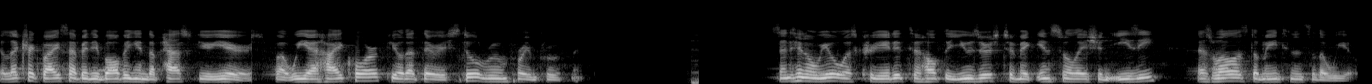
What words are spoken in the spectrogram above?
Electric bikes have been evolving in the past few years, but we at Hycore feel that there is still room for improvement. Sentinel Wheel was created to help the users to make installation easy, as well as the maintenance of the wheel.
